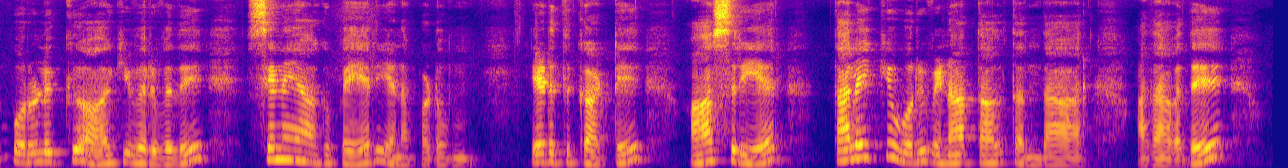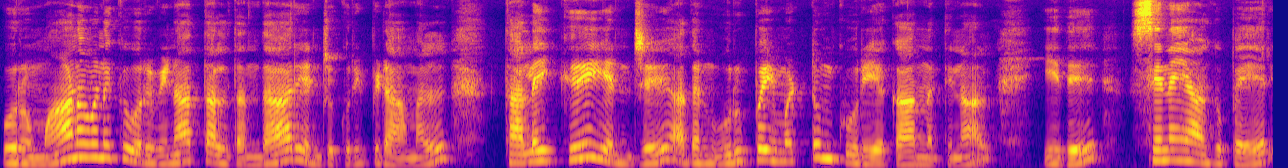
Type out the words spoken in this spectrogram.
பொருளுக்கு ஆகி வருவது சினையாகு பெயர் எனப்படும். எடுத்துக்காட்டு ஆசிரியர் தலைக்கு ஒரு வினாத்தாள் தந்தார். அதாவது ஒரு மாணவனுக்கு ஒரு வினாத்தாள் தந்தார் என்று குறிப்பிடாமல் தலைக்கு என்று அதன் உறுப்பை மட்டும் கூறிய காரணத்தினால் இது சினையாகு பெயர்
